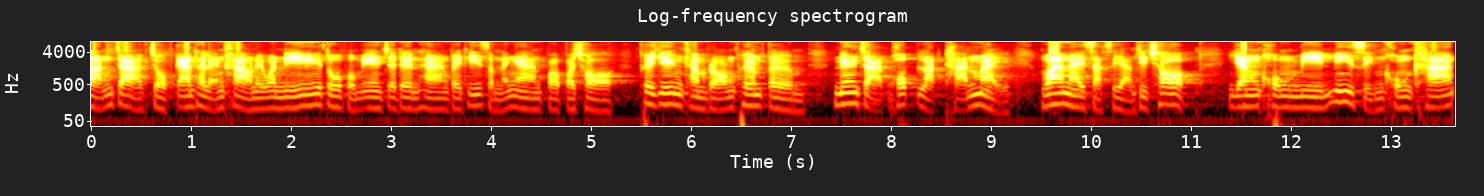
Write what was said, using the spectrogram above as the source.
หลังจากจบการถแถลงข่าวในวันนี้ ตัวผมเองจะเดินทางไปที่สำนักงงานปปช พื่อยื่นคำร้องเพิ่มเติม เนื่องจากพบหลักฐานใหม่ ว่านายศักดิ์สยามชิดชอบ ยังคงมีหนี้สินคงค้าง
